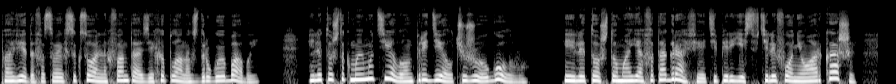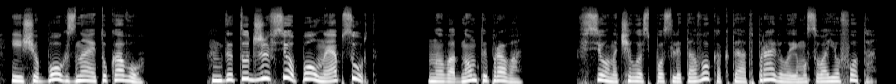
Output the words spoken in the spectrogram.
поведав о своих сексуальных фантазиях и планах с другой бабой. Или то, что к моему телу он приделал чужую голову. Или то, что моя фотография теперь есть в телефоне у Аркаши, и еще бог знает у кого. Да тут же все полный абсурд. Но в одном ты права. Все началось после того, как ты отправила ему свое фото.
